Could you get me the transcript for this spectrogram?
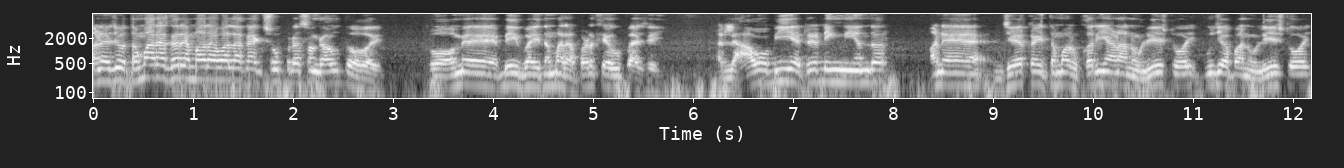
અને જો તમારા ઘરે મારા વાલા કાંઈક સુપ્રસંગ આવતો હોય, તો અમે બે ભાઈ તમારા પડખે ઊભા જઈએ એટલે આવો બીએ ટ્રેડિંગની અંદર અને જે કંઈ તમારું કરિયાણાનું લિસ્ટ હોય પૂજાપાનું લિસ્ટ હોય,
